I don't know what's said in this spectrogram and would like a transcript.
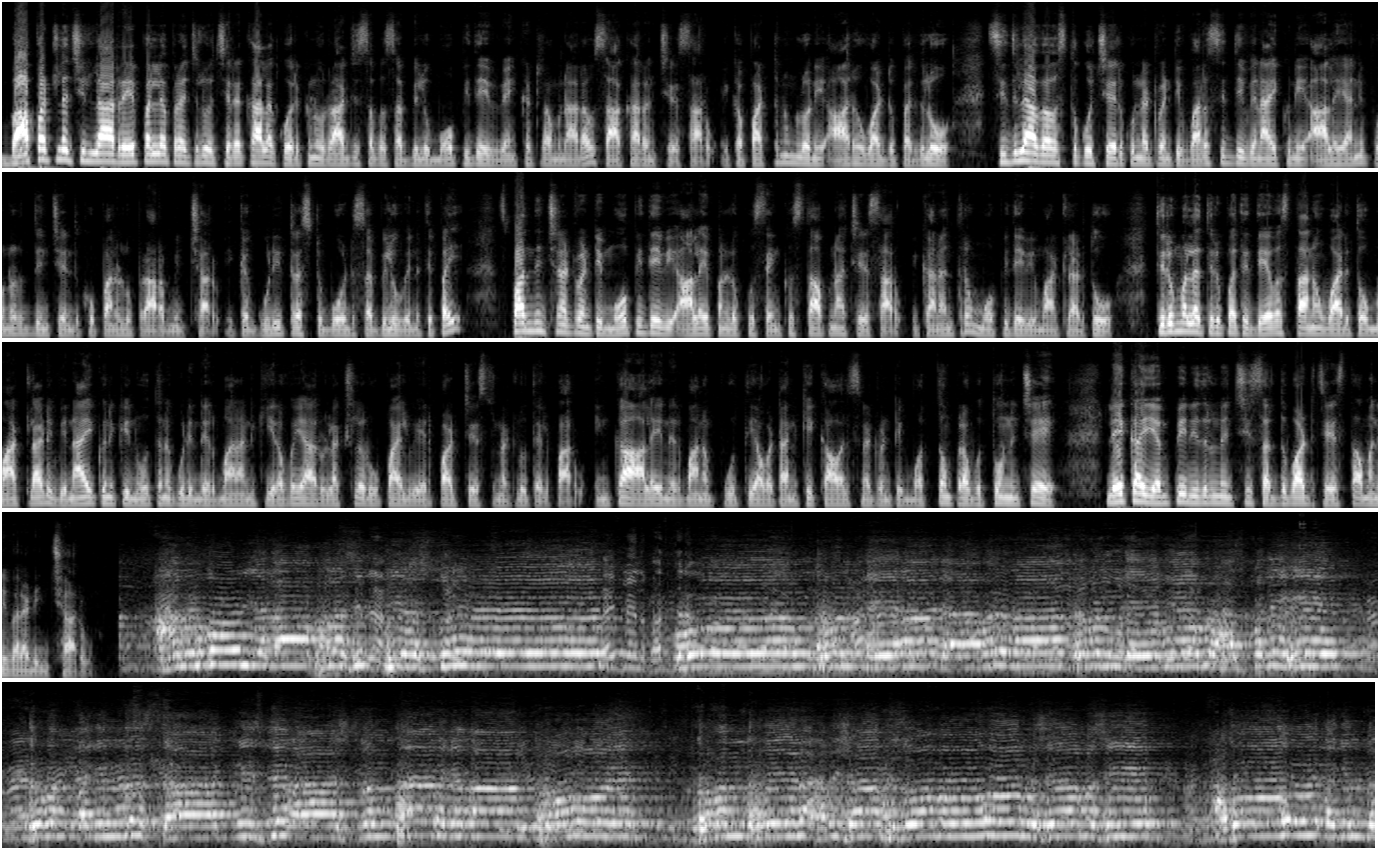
బాపట్ల జిల్లా రేపల్లె ప్రజలు చిరకాల కోరికను రాజ్యసభ సభ్యులు మోపిదేవి వెంకటరమణారావు సాకారం చేశారు. ఇక పట్టణంలోని ఆరో వార్డు పరిధిలో శిథిలా వ్యవస్థకు చేరుకున్నటువంటి వరసిద్ధి వినాయకుని ఆలయాన్ని పునరుద్ధరించేందుకు పనులు ప్రారంభించారు. ఇక గుడి ట్రస్ట్ బోర్డు సభ్యులు వినతిపై స్పందించినటువంటి మోపిదేవి ఆలయ పనులకు శంకుస్థాపన చేశారు. ఇక అనంతరం మోపిదేవి మాట్లాడుతూ తిరుమల తిరుపతి దేవస్థానం వారితో మాట్లాడి వినాయకునికి నూతన గుడి నిర్మాణానికి ఇరవై ఆరు లక్షల రూపాయలు ఏర్పాటు చేస్తున్నట్లు తెలిపారు. ఇంకా ఆలయ నిర్మాణం పూర్తి అవడానికి కావలసినటువంటి మొత్తం ప్రభుత్వం నుంచే లేక ఎంపీ నిధుల నుంచి సర్దుబాటు చేస్తామని వెల్లడించారు. అనుకూల్యతా ఫలసిద్ధిరస్తు ఓం ధ్రువంతే రాజావరుణా ధ్రువం దేవో అదో తగింద్ర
